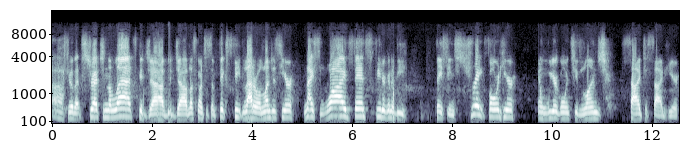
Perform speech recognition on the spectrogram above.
Ah, feel that stretch in the lats. Good job, good job. Let's go into some fixed feet lateral lunges here. Nice wide stance. Feet are gonna be facing straight forward here. And we are going to lunge side to side here.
